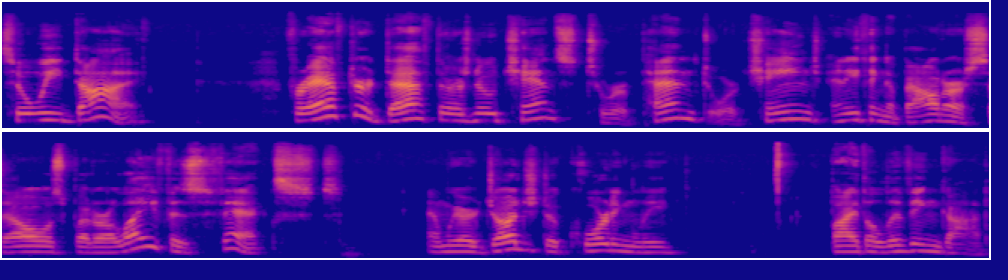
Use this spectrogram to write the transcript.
till we die. For after death, there is no chance to repent or change anything about ourselves, but our life is fixed, and we are judged accordingly by the living God.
